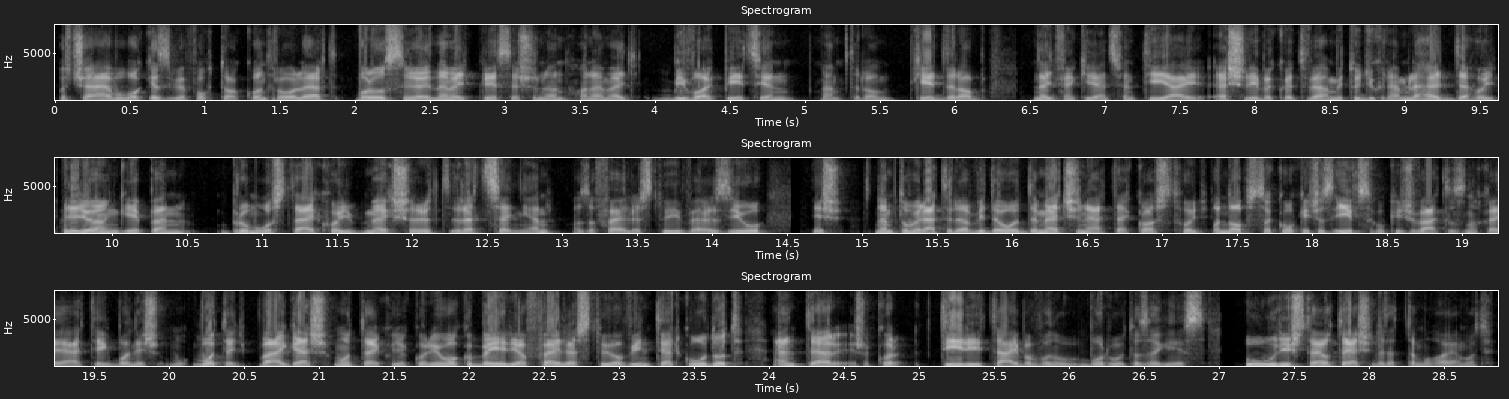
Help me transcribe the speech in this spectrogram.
a csávó a kezébe fogta a kontrollert, valószínűleg nem egy Playstation-on, hanem egy bivaj PC-n, nem tudom, két darab 4090 Ti eserébe kötve, amit tudjuk nem lehet, de hogy, hogy egy olyan gépen promózták, hogy meg se retszenjen az a fejlesztői verzió, és nem tudom, hogy láttad a videót, de megcsinálták azt, hogy a napszakok és az évszakok is változnak a játékban, és volt egy vágás, mondták, hogy akkor jó, akkor beírja a fejlesztő a winter kódot, enter, és akkor téri tájba borult az egész. Úristen, ott teljesen letettem a hajamat.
